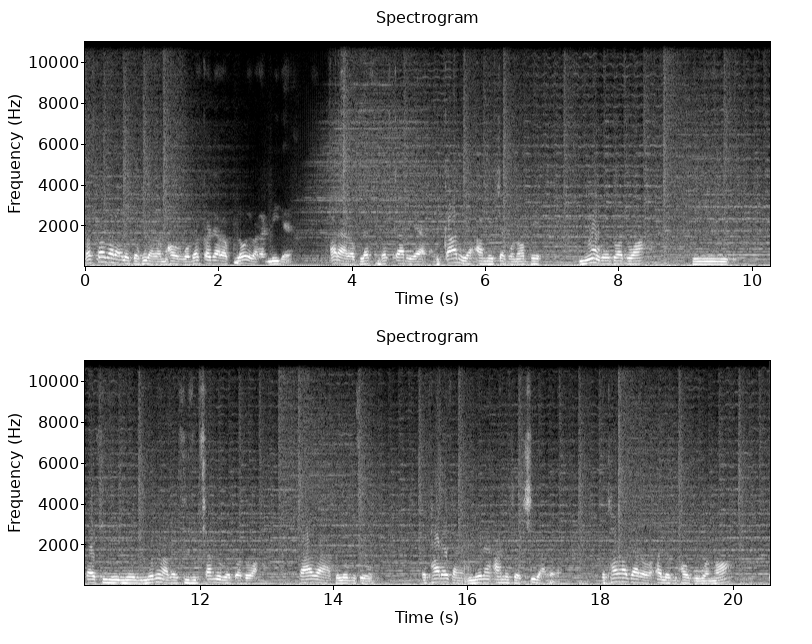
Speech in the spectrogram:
ဘတ်ကားကြတော့အဲ့လိုကြောက်မှုတာတော့မဟုတ်ဘူးဘတ်ကားကြတော့ဘလိုတွေပါလည်းမိတယ်။အဲ့ဒါတော့ black ဘတ်ကားတွေကဒီကားတွေကအာမေချက်ပေါ့နော်ဘေးမျိုးပဲသွားသွားဒီ တိုက်စီမျိုးမျိုးတွေမှာပဲစီစီချမျိုးပဲတော့တော့ကားကဘယ်လိုမဆိုတထားတဲ့ဆိုင်အများနဲ့အားနေချက်ရှိပါတယ်တထားကကြတော့အဲ့လိုမဟုတ်ဘူးပေါ့နော်တ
